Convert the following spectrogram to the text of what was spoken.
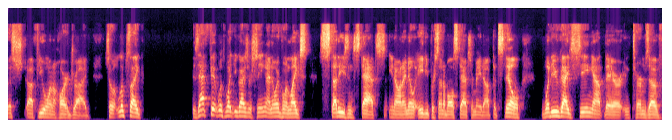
a, a few on a hard drive. So it looks like, does that fit with what you guys are seeing? I know everyone likes studies and stats, you know, and I know 80% of all stats are made up, but still, what are you guys seeing out there in terms of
